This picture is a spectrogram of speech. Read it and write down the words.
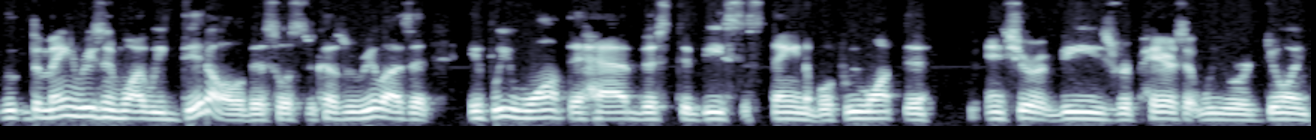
the main reason why we did all of this was because we realized that if we want to have this to be sustainable, if we want to ensure these repairs that we were doing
